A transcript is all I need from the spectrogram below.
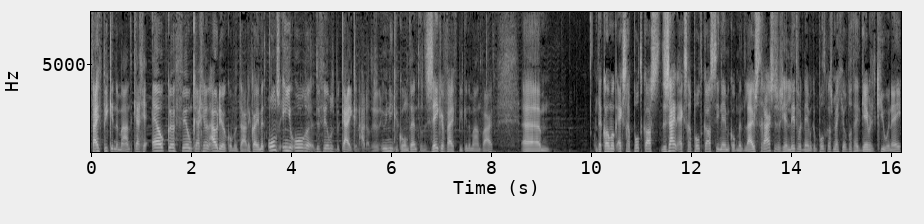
Vijf piek in de maand. Krijg je elke film krijg je een audiocommentaar. Dan kan je met ons in je oren de films bekijken. Nou, dat is een unieke content. Dat is zeker vijf piek in de maand waard. Ehm er komen ook extra podcasts. Er zijn extra podcasts, die neem ik op met luisteraars. Dus als jij lid wordt, neem ik een podcast met je op. Dat heet Gamers Q&A. En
